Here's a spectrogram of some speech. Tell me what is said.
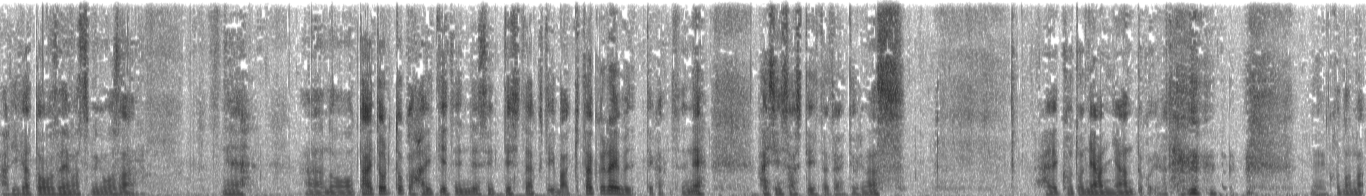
ありがとうございますみぐもさん。ねあのタイトルとか背景全然設定してなくて今帰宅ライブって感じでね配信させていただいております。はい、ことにゃんにゃんとこういうことで ね、この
